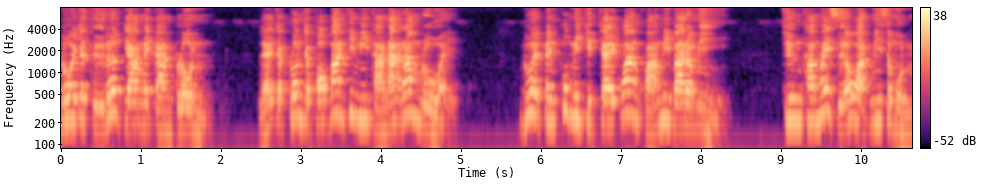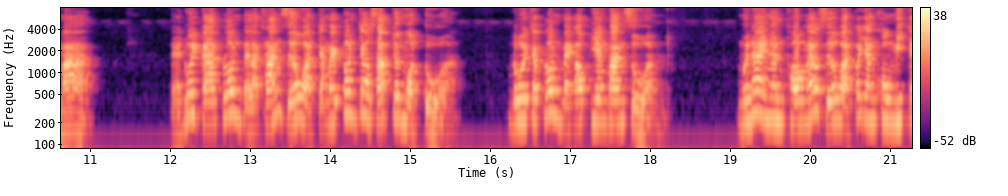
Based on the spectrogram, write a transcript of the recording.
โดยจะถือเลิกยามในการปล้น และจะปล้นเฉพาะบ้านที่มีฐานะร่ำรวย ด้วยเป็นผู้มีจิตใจกว้างขวางมีบารมี จึงทำให้เสือหวัดมีสมุนมาก แต่ด้วยการปล้นแต่ละครั้งเสือหวัดจะไม่ปล้นเจ้าทรัพย์จนหมดตัว โดยจะปล้นแบ่งเอาเพียงบางส่วน เมื่อได้เงินทองแล้วเสือหวัดก็ยังคงมีใจ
